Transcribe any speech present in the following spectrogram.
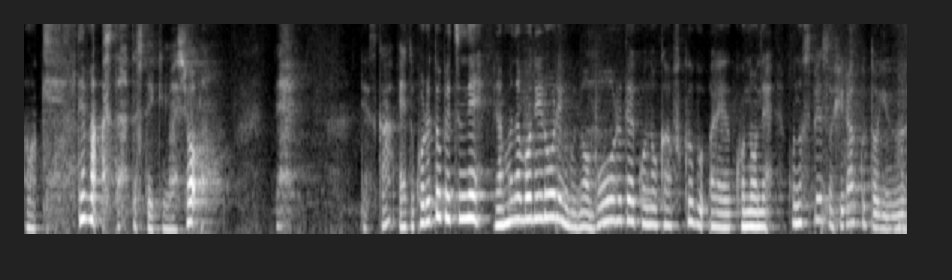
OK ではスタートしていきましょう、ね、ですか、えーと、これと別にラムナボディローリングのボールでこの下腹部、えー、このねこのスペースを開くという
